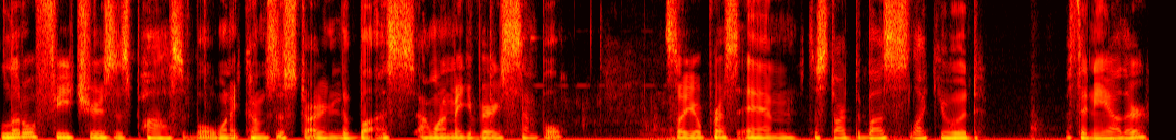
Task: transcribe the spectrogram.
little features as possible when it comes to starting the bus. I want to make it very simple. So you'll press M to start the bus like you would with any other.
